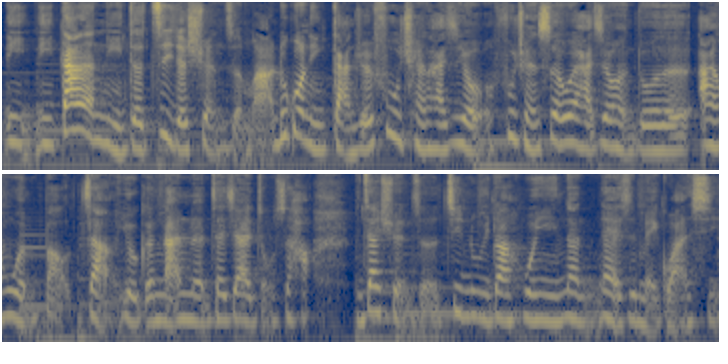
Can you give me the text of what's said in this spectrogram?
你你当然你的自己的选择嘛。如果你感觉父权还是有父权社会还是有很多的安稳保障，有个男人在家里总是好，你再选择进入一段婚姻，那那也是没关系。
